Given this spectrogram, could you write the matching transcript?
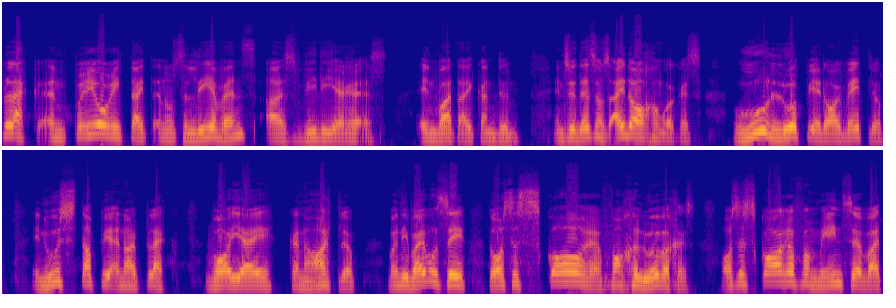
plek in prioriteit in ons lewens as wie die Here is en wat hy kan doen. En so dis ons uitdaging ook is hoe loop jy daai wedloop en hoe stap jy in daai plek waar jy kan hardloop? Want die Bybel sê daar's 'n skare van gelowiges. Daar's 'n skare van mense wat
